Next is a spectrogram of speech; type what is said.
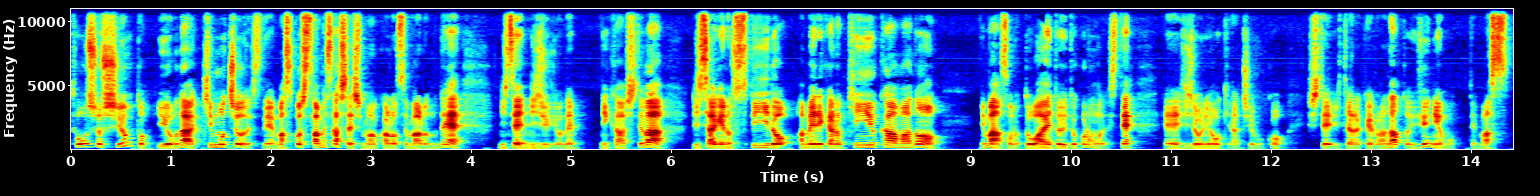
投資をしようというような気持ちをですね、まあ少し試させてしまう可能性もあるので、2024年に関しては利下げのスピード、アメリカの金融緩和のまあその度合いというところもですね、えー、非常に大きな注目をしていただければなというふうに思っています。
